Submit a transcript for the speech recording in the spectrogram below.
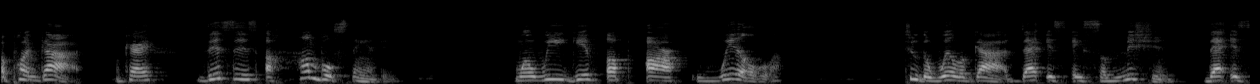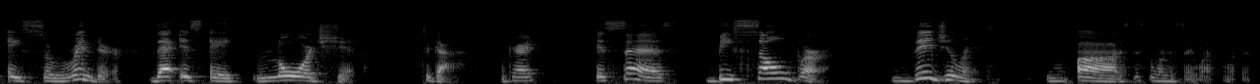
upon God. Okay? This is a humble standing. When we give up our will to the will of God, that is a submission, that is a surrender, that is a lordship to God. Okay? It says, be sober, vigilant. Uh, is this the one that say what? What's it?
